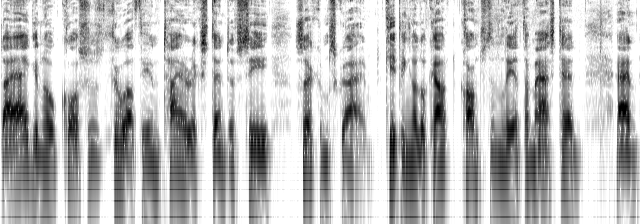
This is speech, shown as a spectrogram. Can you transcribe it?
diagonal courses throughout the entire extent of sea, circumscribed, keeping a lookout constantly at the masthead, and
